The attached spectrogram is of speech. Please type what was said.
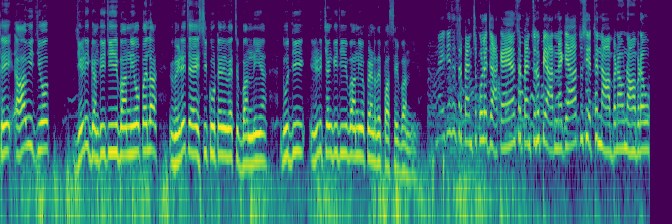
ਤੇ ਆ ਵੀ ਜੋ ਜਿਹੜੀ ਗੰਦੀ ਚੀਜ਼ ਬਣਨੀ ਉਹ ਪਹਿਲਾਂ ਵਿਹੜੇ 'ਚ ਐਸੀ ਕੋਟੇ ਦੇ ਵਿੱਚ ਬਣਨੀ ਆ। ਦੂਜੀ ਜਿਹੜੀ ਚੰਗੀ ਚੀਜ਼ ਬਣਨੀ ਉਹ ਪਿੰਡ ਦੇ ਪਾਸੇ ਬਣਨੀ ਆ। ਨਹੀਂ ਜੀ ਅਸੀਂ ਸਰਪੰਚ ਕੋਲੇ ਜਾ ਕੇ ਆਏ ਆ। ਸਰਪੰਚ ਨੂੰ ਪਿਆਰ ਨੇ ਕਿਹਾ ਤੁਸੀਂ ਇੱਥੇ ਨਾ ਬਣਾਓ ਨਾ ਬਣਾਓ।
